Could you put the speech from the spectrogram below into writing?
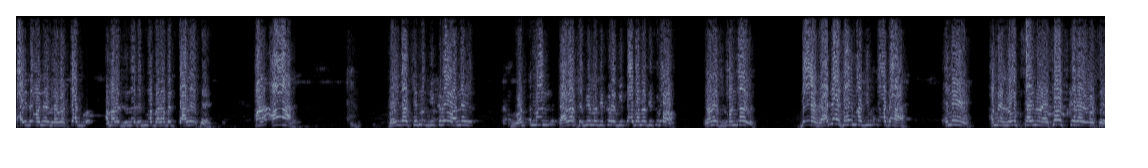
કાયદો અને વ્યવસ્થા અમારા જુનાગઢમાં બરાબર ચાલે છે. પણ આ જયરાજસિંહનો દીકરો અને વર્તમાન ધારાસભ્યનો દીકરો, ગીતાબાનો દીકરો ગણેશ ગોંડલ, જે રાજાશાહીમાં જીવતા હતા, એને અમે લોકશાહીનો અહેસાસ કરાવ્યો છે.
